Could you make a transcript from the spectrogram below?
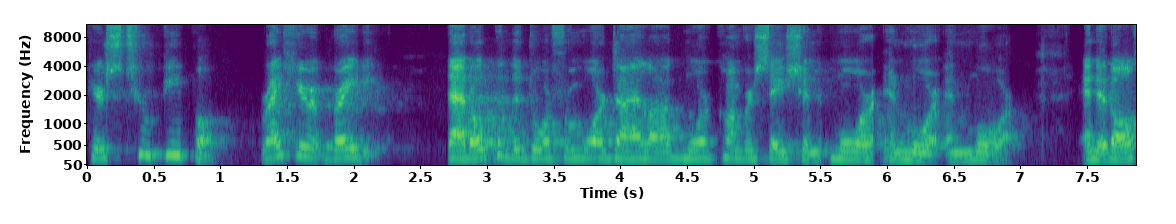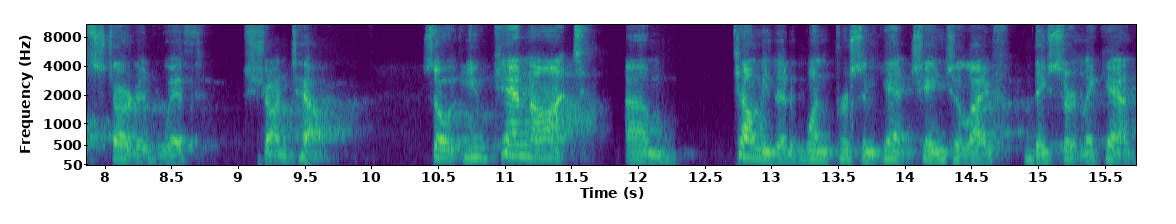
here's two people right here at Brady that opened the door for more dialogue, more conversation, more and more and more. And it all started with Chantel. So you cannot um, tell me that one person can't change a life. They certainly can.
